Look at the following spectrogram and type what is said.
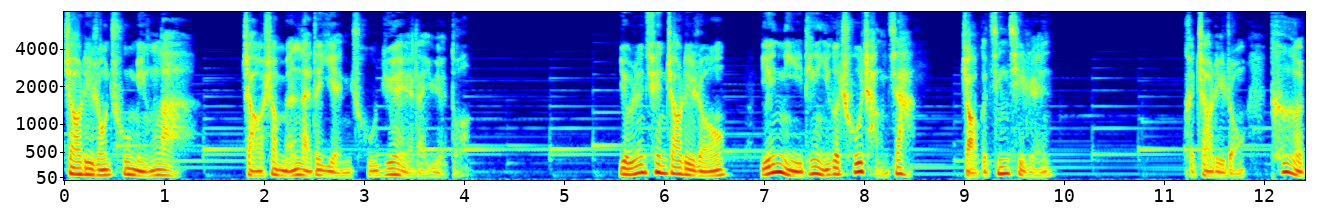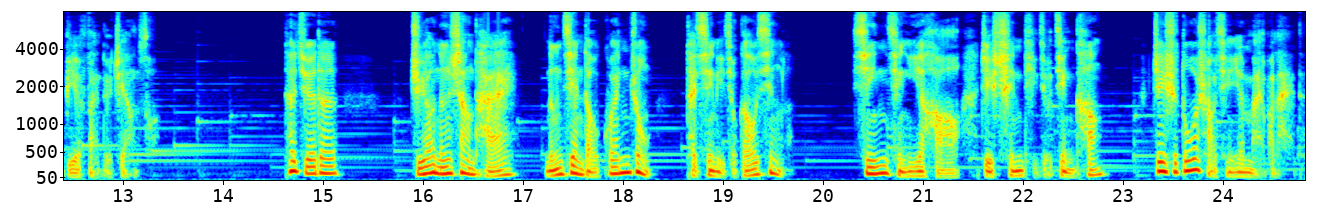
赵丽蓉出名了，找上门来的演出越来越多。有人劝赵丽蓉也拟定一个出场价，找个经纪人。可赵丽蓉特别反对这样做。她觉得，只要能上台，能见到观众，她心里就高兴了，心情一好，这身体就健康，这是多少钱也买不来的。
